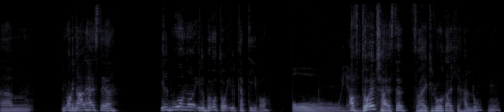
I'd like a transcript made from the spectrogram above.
Ähm, Im Original heißt er Il buono, il brutto, il cattivo. Oh, ja. Auf Deutsch heißt er Zwei glorreiche Halunken.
